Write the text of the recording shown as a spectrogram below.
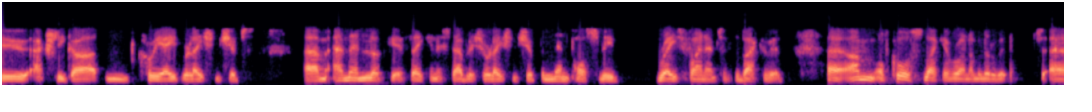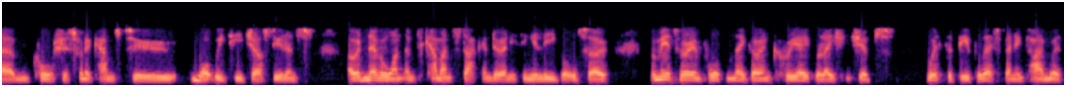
to actually go out and create relationships, um, and then look if they can establish a relationship and then possibly raise finance off the back of it. Uh, I'm, of course, like everyone, I'm a little bit um, cautious when it comes to what we teach our students. I would never want them to come unstuck and do anything illegal. So for me, it's very important they go and create relationships with the people they're spending time with.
